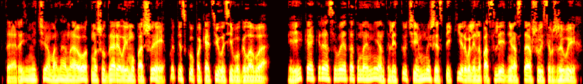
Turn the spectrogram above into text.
Вторым мечом она наотмашь ударила ему по шее, по песку покатилась его голова. И как раз в этот момент летучие мыши спикировали на последнюю оставшуюся в живых.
